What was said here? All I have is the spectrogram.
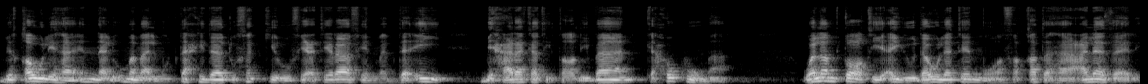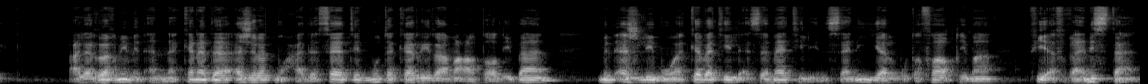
بقولها إن الأمم المتحدة تفكر في اعتراف مبدئي بحركة طالبان كحكومة ولم تعطي أي دولة موافقتها على ذلك على الرغم من أن كندا أجرت محادثات متكررة مع طالبان من أجل مواكبة الأزمات الإنسانية المتفاقمة في أفغانستان.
